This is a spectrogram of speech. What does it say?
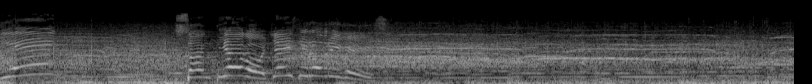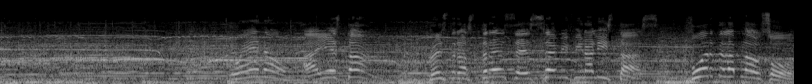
¿Quién? Santiago Jaycee Rodríguez. Bueno, Ahí están nuestras 13 semifinalistas. Fuerte el aplauso.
